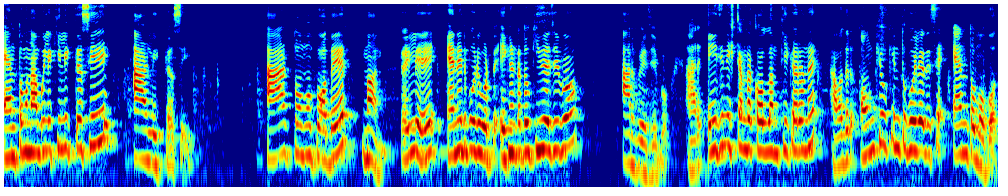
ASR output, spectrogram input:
এন তম না বলে কি লিখতেছি? আর লিখতেছি। আর তম পদের মান। তাইলে এর পরিবর্তে এখানটাতেও কি হয়ে যাব? আর হয়ে যাব। আর এই জিনিসটা আমরা করলাম কি কারণে? আমাদের অঙ্কেও কিন্তু বলে দিছে এনতম পদ।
